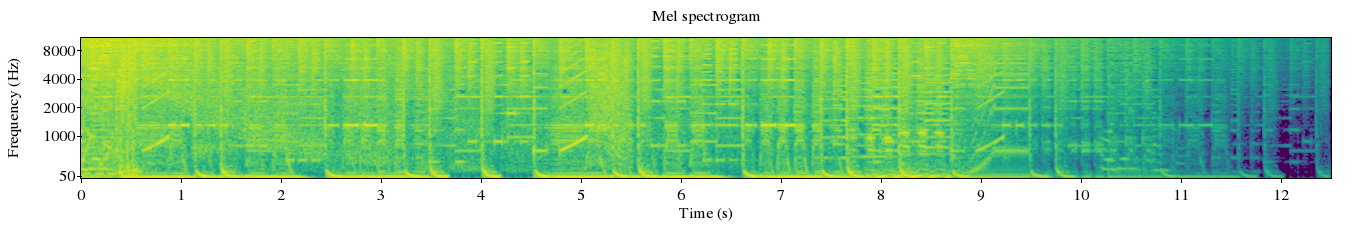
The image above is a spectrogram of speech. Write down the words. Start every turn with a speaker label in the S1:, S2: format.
S1: Música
